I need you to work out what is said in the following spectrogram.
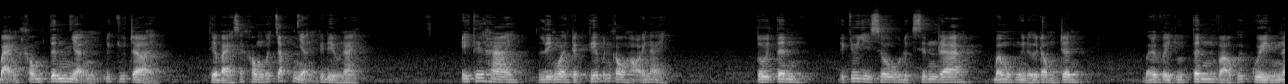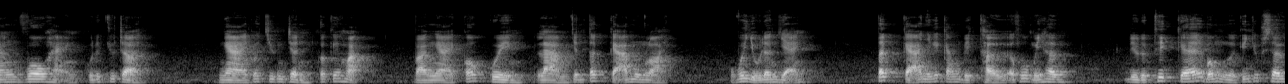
bạn không tin nhận Đức Chúa Trời thì bạn sẽ không có chấp nhận cái điều này. Ý thứ hai liên quan trực tiếp đến câu hỏi này. Tôi tin Đức Chúa Giêsu được sinh ra bởi một người nữ đồng trinh bởi vì tôi tin vào cái quyền năng vô hạn của Đức Chúa Trời. Ngài có chương trình, có kế hoạch và Ngài có quyền làm trên tất cả muôn loài một ví dụ đơn giản, tất cả những cái căn biệt thự ở Phú Mỹ Hưng đều được thiết kế bởi một người kiến trúc sư.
